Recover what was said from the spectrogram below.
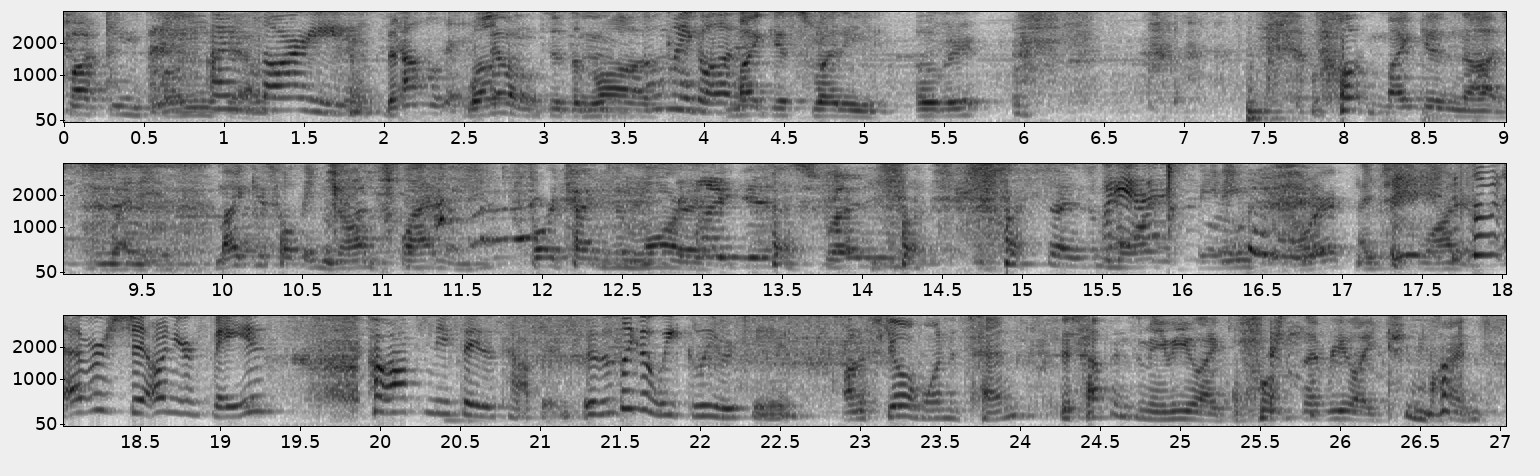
fucking ponytail. I'm sorry. I'll hold it. Welcome to the vlog. Oh my god. Mike is sweaty. Over. Mike is not sweaty. Mike is holding Dawn Platinum four times more. is sweaty. four times more Okay, I- cleaning power. I take water. Does someone ever shit on your face? How often do you say this happens? Is this like a weekly routine? On a scale of one to ten, this happens maybe like once every like two months.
